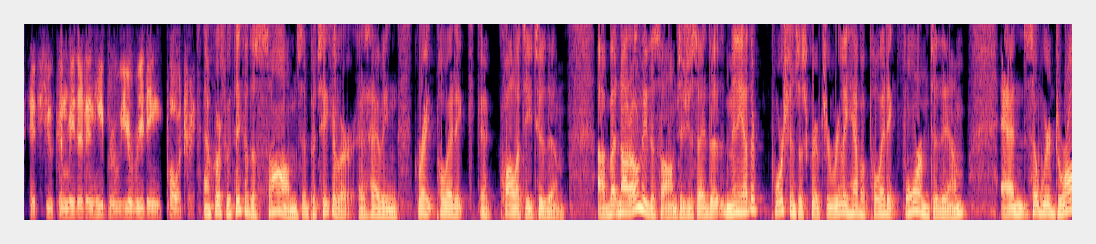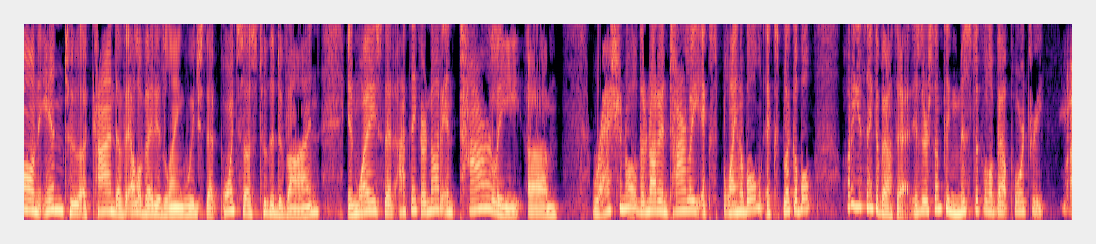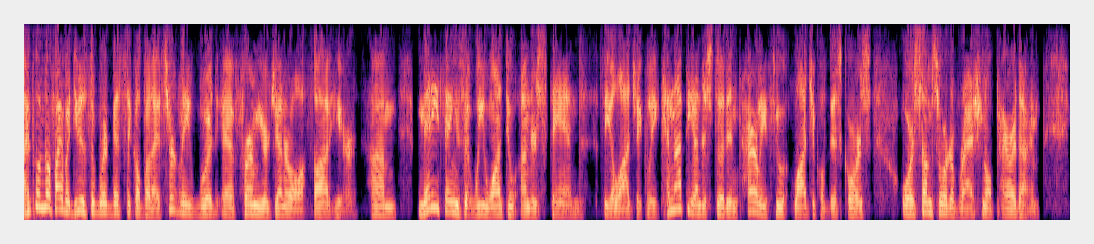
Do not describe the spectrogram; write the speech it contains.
if you can read it in Hebrew, you're reading poetry. And of course, we think of the Psalms in particular as having great poetic uh, quality to them. Uh, but not only the Psalms, as you say, the many other portions of Scripture really have a poetic form to them. And so we're drawn into a kind of elevated language that points us to the divine in ways that I think are not entirely um, rational. They're not entirely explainable, explicable. What do you think about that? Is there something mystical about poetry? I don't know if I would use the word mystical, but I certainly would affirm your general thought here. Um, many things that we want to understand theologically cannot be understood entirely through logical discourse or some sort of rational paradigm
